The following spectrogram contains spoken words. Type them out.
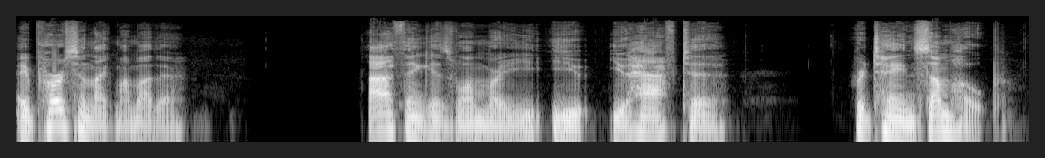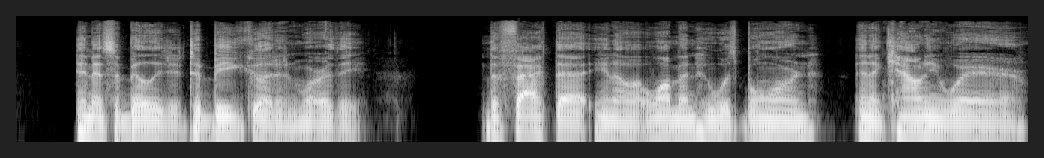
a person like my mother, I think is one where you, you, you have to retain some hope in its ability to be good and worthy. The fact that, you know, a woman who was born in a county where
